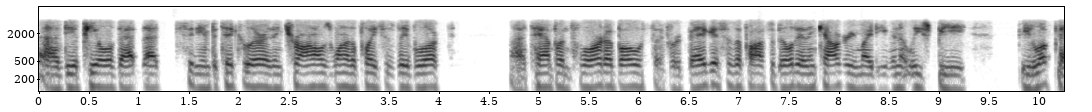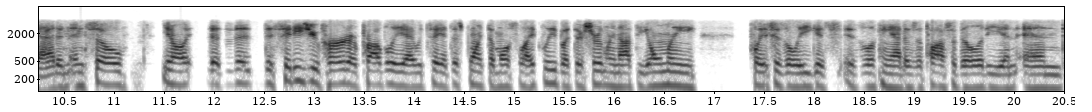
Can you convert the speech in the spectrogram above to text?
uh, the appeal of that that city in particular. I think Toronto is one of the places they've looked. Uh, Tampa and Florida both. I've heard Vegas is a possibility. I think Calgary might even at least be be looked at. And and so, you know, the, the the cities you've heard are probably, I would say, at this point, the most likely, but they're certainly not the only places the league is is looking at as a possibility. And and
